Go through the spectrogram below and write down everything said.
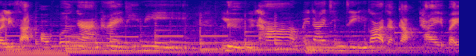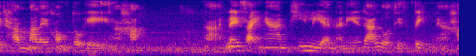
บริษัทออฟเฟอร์งานให้ที่นี่ หรือถ้าไม่ได้จริง ๆ ก็อาจจะกลับไทยไปทำอะไรของตัวเองอะค่ะในสายงานที่เรียนอันนี้ด้านโลจิสติกส์เนี่ยค่ะ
